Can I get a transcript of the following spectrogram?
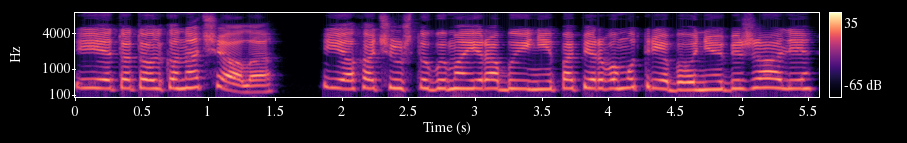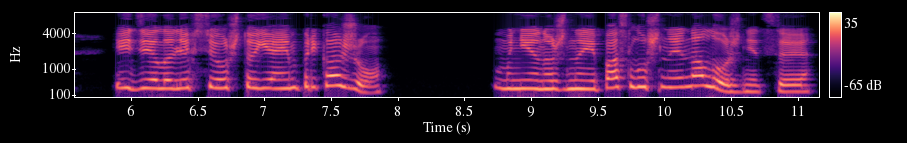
И это только начало. Я хочу, чтобы мои рабыни по первому требованию бежали и делали все, что я им прикажу. Мне нужны послушные наложницы.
